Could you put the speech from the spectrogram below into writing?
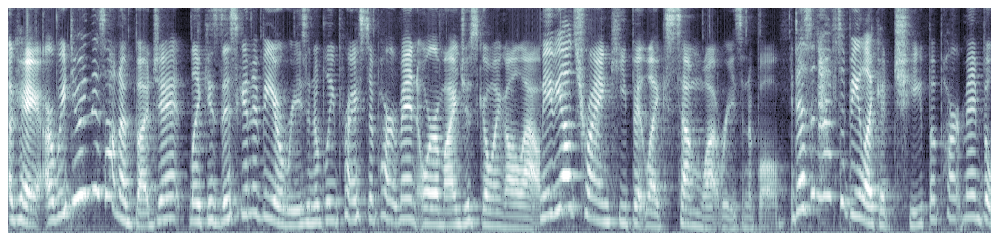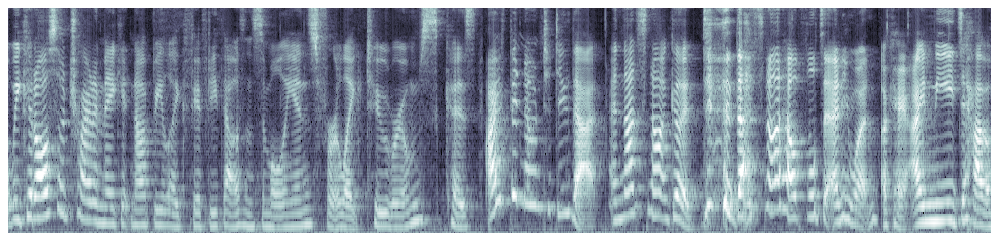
Okay, are we doing this on a budget? Like, is this gonna be a reasonably priced apartment or am I just going all out? Maybe I'll try and keep it like somewhat reasonable. It doesn't have to be like a cheap apartment, but we could also try to make it not be like 50,000 simoleons for like two rooms because I've been known to do that and that's not good. that's not helpful to anyone. Okay, I need to have a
